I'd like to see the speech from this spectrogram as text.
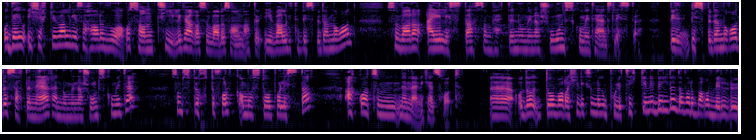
Og det er jo I kirkevalget så har det vært sånn Tidligere så var det sånn at i valg til bispedømmeråd så var det ei liste som heter nominasjonskomiteens liste. Bispedømmerådet satte ned en nominasjonskomité som spurte folk om å stå på lista, akkurat som med menighetsråd. Eh, og da, da var det ikke liksom noe politikken i bildet. Da var det bare vil du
